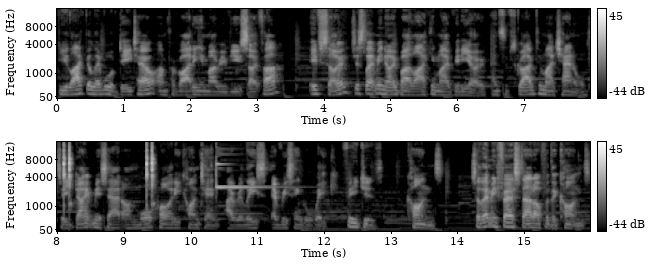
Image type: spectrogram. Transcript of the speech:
Do you like the level of detail I'm providing in my review so far? If so, just let me know by liking my video and subscribe to my channel so you don't miss out on more quality content I release every single week. Features, cons, so let me first start off with the cons.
